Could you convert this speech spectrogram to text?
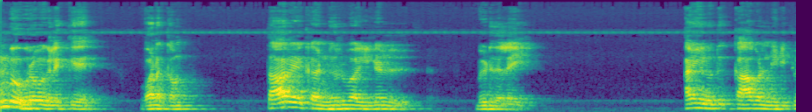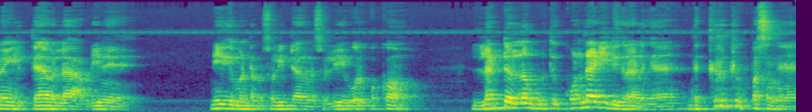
அன்பு உறவுகளுக்கு வணக்கம். தாவேக நிர்வாகிகள் விடுதலை. அவங்க வந்து காவல் நீடிப்புலாம் எங்களுக்கு தேவையில்ல அப்படின்னு நீதிமன்றம் சொல்லிட்டாங்கன்னு சொல்லி ஒரு பக்கம் லட்டெல்லாம் கொடுத்து கொண்டாடிட்டு இருக்கிறானுங்க. இந்த கிறுக்கு பசங்க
